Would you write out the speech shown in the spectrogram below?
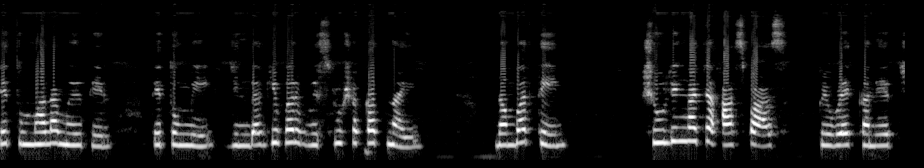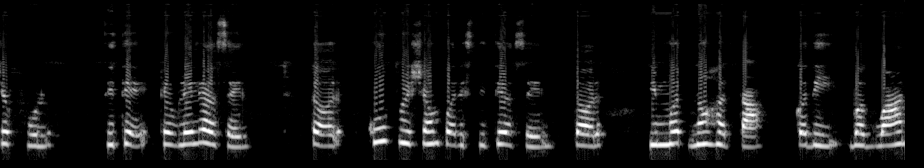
जे तुम्हाला मिळतील ते तुम्ही जिंदगीभर विसरू शकत नाही. नंबर तीन शिवलिंगाच्या आसपास पिवळे कनेरचे फूल तिथे ठेवलेले असेल तर खूप विषम परिस्थिती असेल तर हिंमत न हरता कधी भगवान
